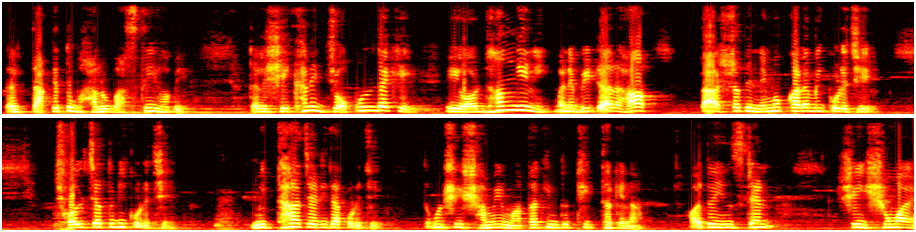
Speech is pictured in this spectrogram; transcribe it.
তাহলে তাকে তো ভালোবাসতেই হবে। তাহলে সেখানে যখন দেখে এই অর্ধাঙ্গিনী মানে বেটার হাফ, তার সাথে নেমক খারামি করেছে ছলচাতুরি করেছে, মিথ্যাচারিতা করেছে, তখন সেই স্বামীর মাথা কিন্তু ঠিক থাকে না। হয়তো ইনস্ট্যান্ট সেই সময়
